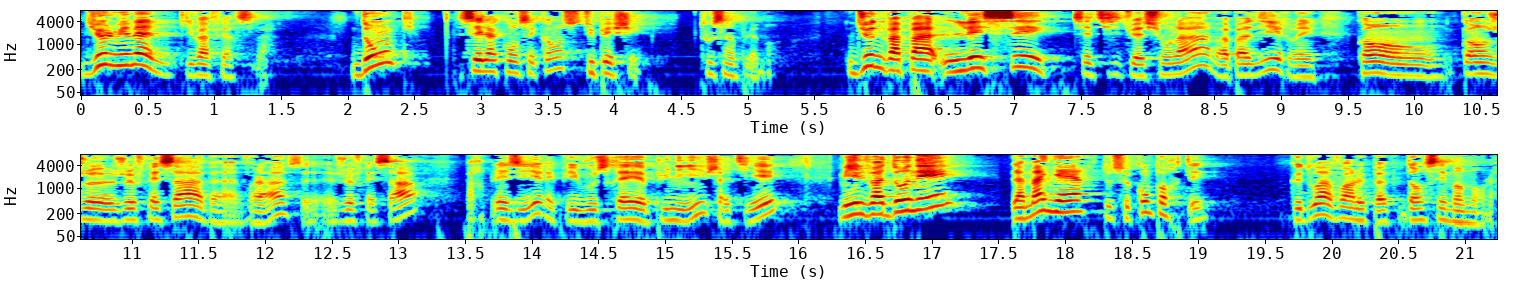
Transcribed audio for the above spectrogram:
Dieu lui-même qui va faire cela. Donc, c'est la conséquence du péché, tout simplement. Dieu ne va pas laisser cette situation-là, va pas dire, mais quand, quand je, je, ferai ça, ben voilà, je ferai ça par plaisir, et puis vous serez punis, châtiés. Mais il va donner la manière de se comporter que doit avoir le peuple dans ces moments-là.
